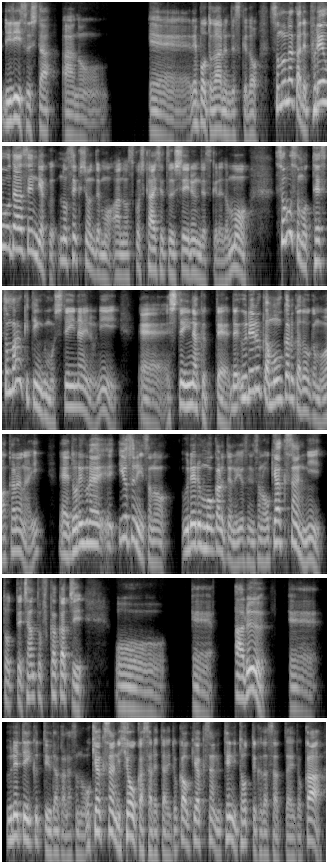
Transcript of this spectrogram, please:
リリースした、あの、えーレポートがあるんですけど、その中でプレオーダー戦略のセクションでもあの少し解説しているんですけれども、そもそもテストマーケティングもしていないのに、えーしていなくって、で、売れるか儲かるかどうかもわからない、えーどれぐらい、要するにその、売れる儲かるというのは、要するにそのお客さんにとってちゃんと付加価値を、えーある、えー売れていくっていう、だからそのお客さんに評価されたりとか、お客さんに手に取ってくださったりとか、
